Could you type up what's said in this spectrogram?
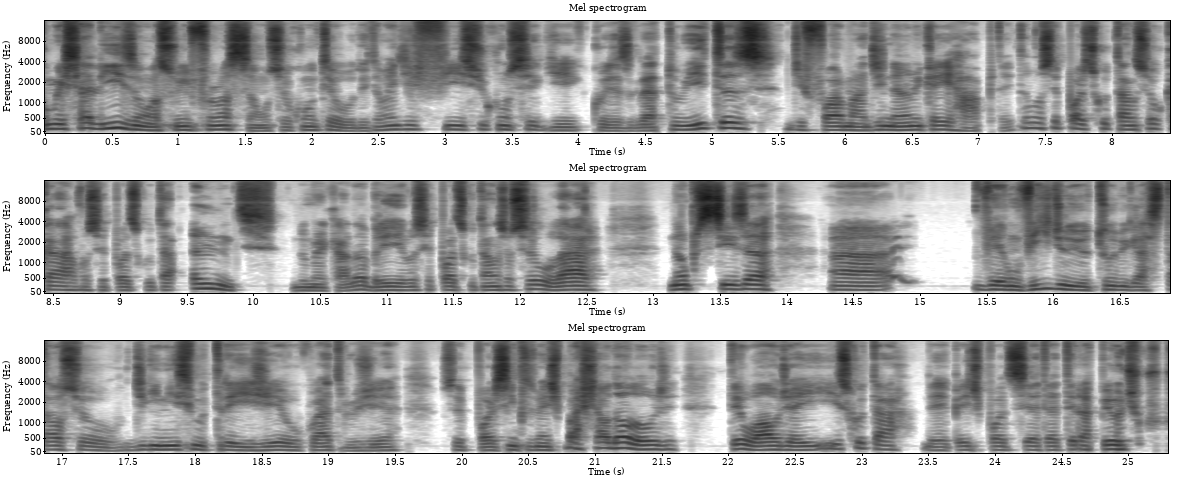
comercializam a sua informação, o seu conteúdo. Então é difícil conseguir coisas gratuitas de forma dinâmica e rápida. Então você pode escutar no seu carro, você pode escutar antes do mercado abrir, você pode escutar no seu celular. Não precisa uh, ver um vídeo no YouTube, gastar o seu digníssimo 3G ou 4G. Você pode simplesmente baixar o download, ter o áudio aí e escutar. De repente pode ser até terapêutico,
